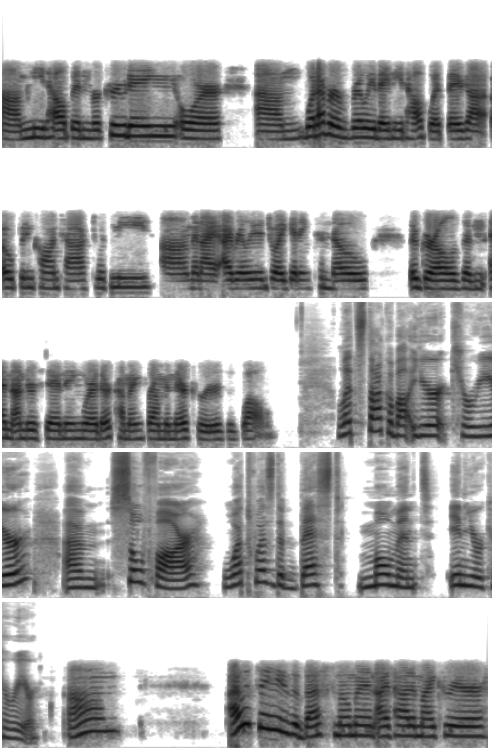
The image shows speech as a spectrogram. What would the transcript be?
um, need help in recruiting or um, whatever really they need help with. They got open contact with me, um, and I, I really enjoy getting to know the girls and, and understanding where they're coming from in their careers as well. Let's talk about your career um, so far. What was the best moment in your career? Um, I would say the best moment I've had in my career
